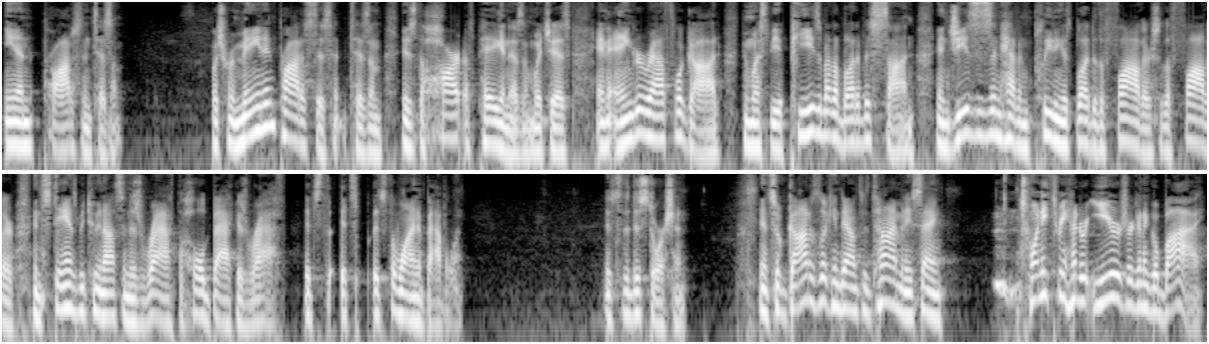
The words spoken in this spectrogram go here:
in Protestantism? What's remain in Protestantism is the heart of paganism, which is an angry, wrathful God who must be appeased by the blood of his Son, and Jesus in heaven pleading his blood to the Father, so the Father and stands between us and his wrath to hold back his wrath. It's the, it's, it's the wine of Babylon. It's the distortion. And so God is looking down through time and he's saying, 2,300 years are going to go by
